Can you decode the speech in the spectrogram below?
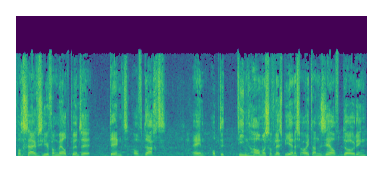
Volgens cijfers hier van meldpunten denkt of dacht een op de tien homo's of lesbiennes ooit aan zelfdoding.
